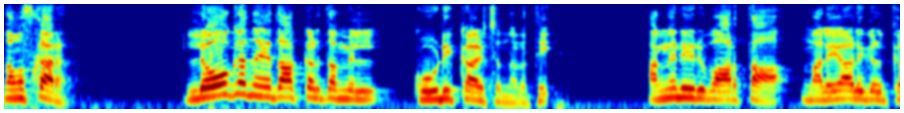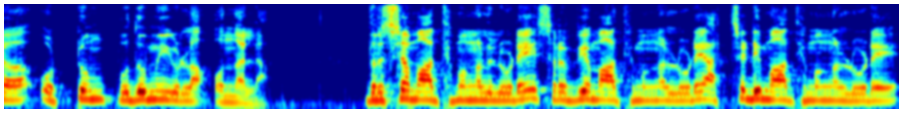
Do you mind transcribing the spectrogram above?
നമസ്കാരം. ലോക നേതാക്കൾ തമ്മിൽ കൂടിക്കാഴ്ച നടത്തി. അങ്ങനെ ഒരു വാർത്ത മലയാളികൾക്ക് ഒട്ടും പുതുമയുള്ള ഒന്നല്ല. ദൃശ്യമാധ്യമങ്ങളിലൂടെ ശ്രവ്യമാധ്യമങ്ങളിലൂടെ അച്ചടി മാധ്യമങ്ങളിലൂടെ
